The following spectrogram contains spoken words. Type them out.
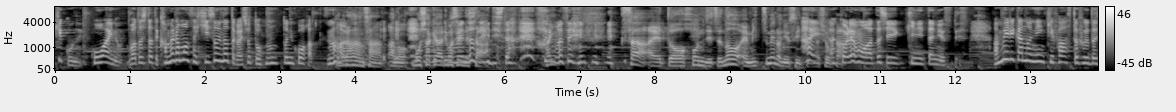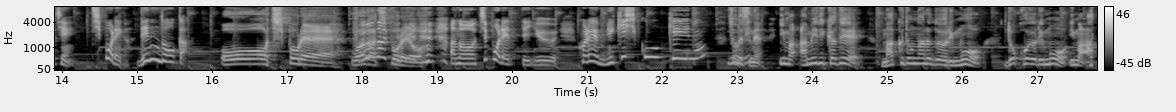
結構ね、怖いの。私だってカメラマンさん引きそうになったからちょっと本当に怖かったです。カメラマンさん、あの、申し訳ありませんでしたした。すいません。さあ、えっ、と、本日のえ3つ目のニュースいってはい。みましょうか。あこれも私気に入ったニュースです。アメリカの人気ファーストフードチェーン、 Chipotle が電動化。おー、 Chipotle。我が Chipotle よ。あの、 Chipotle っていう、これメキシコ系のそうです。ね。今、アメリカで、マクドナルドよりも、どこよりも今圧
